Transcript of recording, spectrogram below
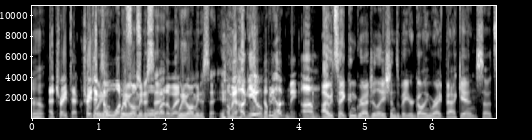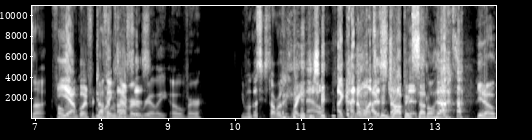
oh. at Trade Tech. Trade What Tech's do, a you, wonderful what do you want me to school, say? by the way. What do you want me to say? Want me to hug you? Nobody hugged me. Um, I would say congratulations, but you're going right back in, so it's not. Full. Yeah, I'm going for two more Nothing's ever really over. You want to go see Star Wars right now? I kind of want to. I've been stop dropping this. subtle hints. you know,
